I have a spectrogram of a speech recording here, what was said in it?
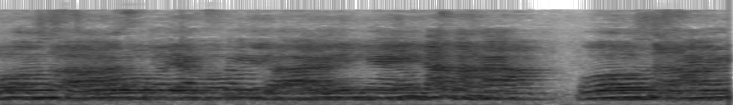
ఓం సారూప్య ముక్తిదాయిన్యై ఓం సాయి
